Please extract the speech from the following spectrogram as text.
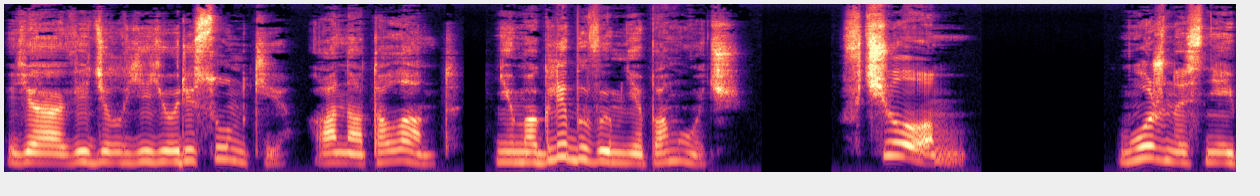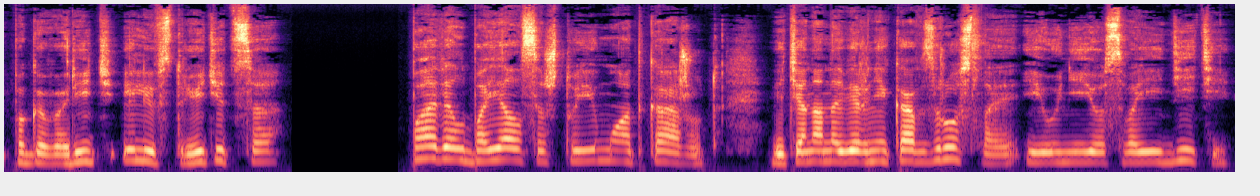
«Я видел ее рисунки. Она талант. Не могли бы вы мне помочь?» «В чем?» «Можно с ней поговорить или встретиться?» Павел боялся, что ему откажут, ведь она наверняка взрослая, и у нее свои дети,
